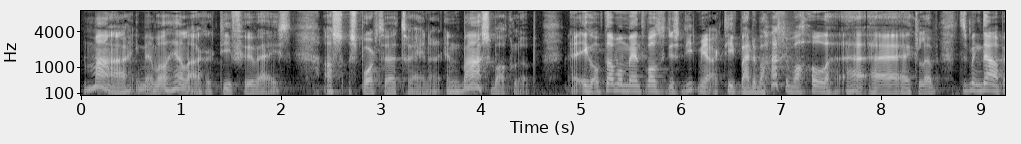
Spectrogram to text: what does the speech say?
Maar ik ben wel heel erg actief geweest als sporttrainer in een basketbalclub. Op dat moment was ik dus niet meer actief bij de basketbalclub. dus ben ik daarop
